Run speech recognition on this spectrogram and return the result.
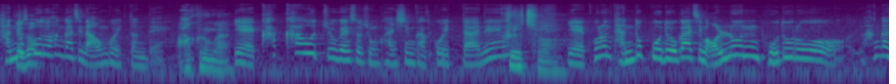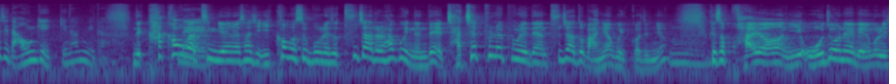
단독 보도 한 가지 나온 거 있던데. 아 그런가요? 예, 카카오 쪽에서 좀 관심 갖고 있다는. 그렇죠. 예, 그런 단독 보도가 지금 언론 보도로 한 가지 나온 게 있긴 합니다. 근데 카카오 네. 같은 경우는 사실 이커머스 부분에서 투자를 하고 있는데 자체 플랫폼에 대한 투자도 많이 하고 있거든요. 음. 그래서 과연 이 오존의 매물을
